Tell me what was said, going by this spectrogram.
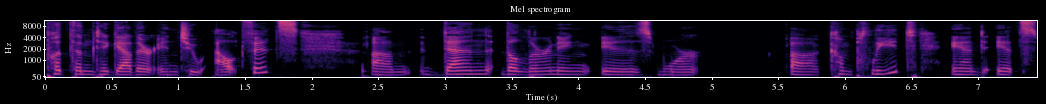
put them together into outfits um, then the learning is more uh, complete and it's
